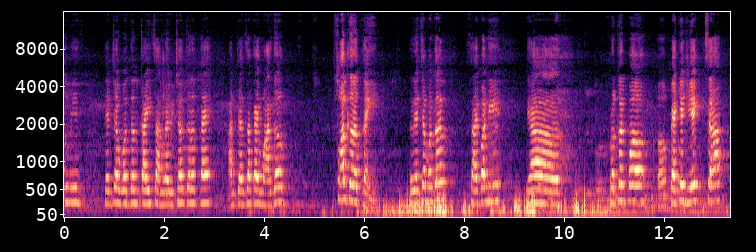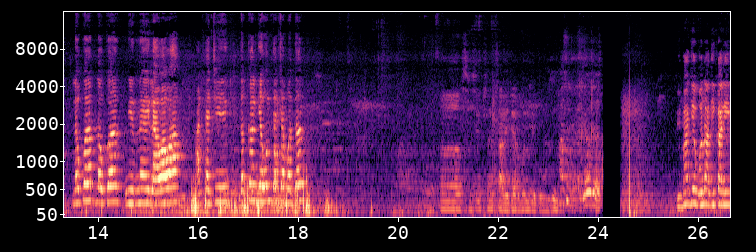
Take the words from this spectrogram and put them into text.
तुम्ही त्यांच्याबद्दल काही चांगला विचार करत नाही आणि त्यांचा काही मार्ग सॉल्व करत नाही तर याच्याबद्दल साहेबांनी या प्रकल्प पॅकेज एकचा लवकरात लवकर निर्णय लावावा आणि त्याची दखल घेऊन त्याच्याबद्दल विभागीय वन अधिकारी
